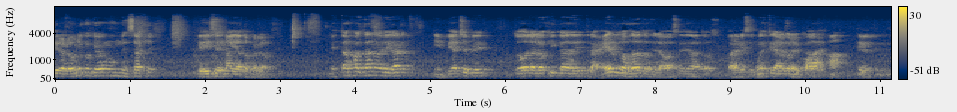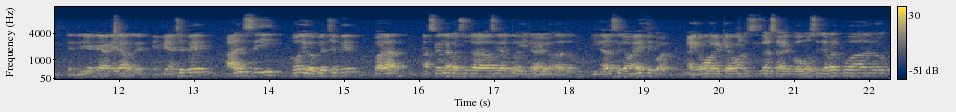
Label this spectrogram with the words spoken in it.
pero lo único que vemos es un mensaje que dice no hay datos cargados. Me está faltando agregar en PHP toda la lógica de traer los datos de la base de datos para que se muestre algo en el cuadro. Ah, tendría que agregarle en PHP al CI código PHP para hacer la consulta a la base de datos y traer los datos y dárselo a este cuadro. Ahí vamos a ver que vamos a necesitar saber cómo se llama el cuadro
